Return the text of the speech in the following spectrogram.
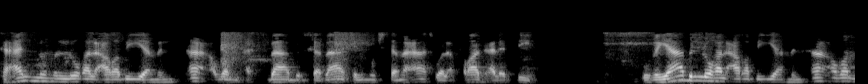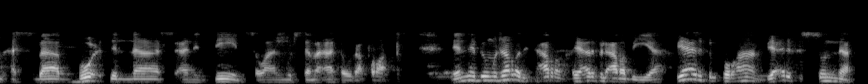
تعلم اللغة العربية من أعظم أسباب ثبات المجتمعات والأفراد على الدين. وغياب اللغة العربية من أعظم أسباب بعد الناس عن الدين سواء المجتمعات أو الأفراد. لأنه بمجرد يتعرف يعرف العربية بيعرف القرآن بيعرف السنة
